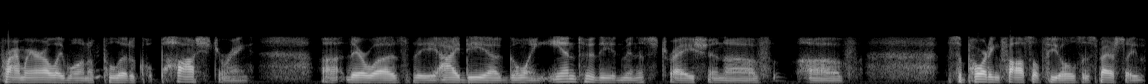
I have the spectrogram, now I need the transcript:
primarily one of political posturing. Uh, there was the idea going into the administration of of supporting fossil fuels, especially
